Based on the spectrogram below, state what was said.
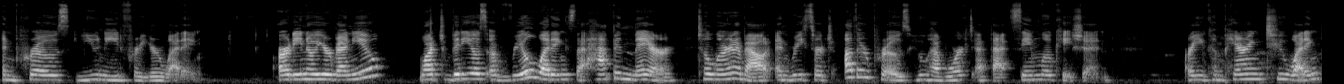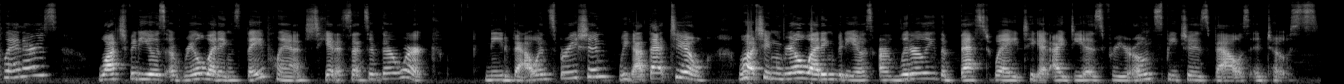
and pros you need for your wedding. Already know your venue? Watch videos of real weddings that happen there to learn about and research other pros who have worked at that same location. Are you comparing two wedding planners? Watch videos of real weddings they planned to get a sense of their work. Need vow inspiration? We got that too. Watching real wedding videos are literally the best way to get ideas for your own speeches, vows, and toasts.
